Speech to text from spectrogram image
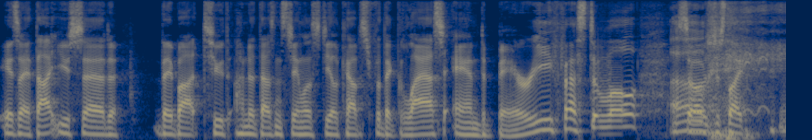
is I thought you said they bought 200,000 stainless steel cups for the Glass and Berry Festival. So I was just like, oh.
